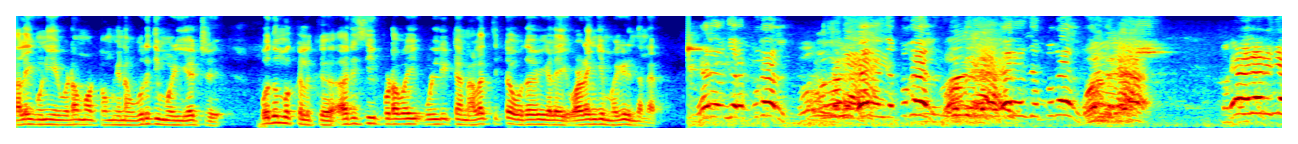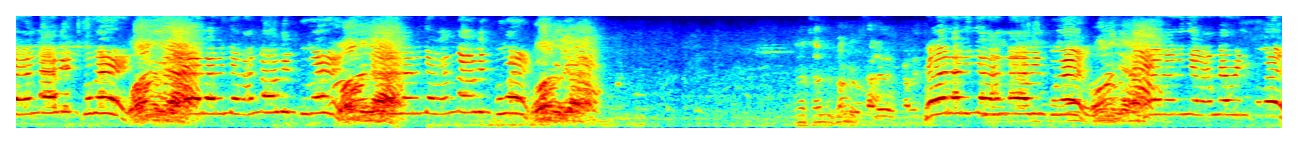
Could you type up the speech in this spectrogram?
தலைகுனிய விடமாட்டோம் என உறுதிமொழி ஏற்று பொதுமக்களுக்கு அரிசி புடவை உள்ளிட்ட நலத்திட்ட உதவிகளை வழங்கி மகிழ்ந்தனர். பேரறிஞர் புகழ்! பேரறிஞர் புகழ்! பேரறிஞர் புகழ்! பேரறிஞர் அண்ணாவின் புகழ்! பேரறிஞர் அண்ணாவின் புகழ் பேரறிஞர் அண்ணாவின் புகழ் பேரறிஞர் அண்ணாவின் புகழ். பேரறிஞர் அண்ணாவின் புகழ்.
